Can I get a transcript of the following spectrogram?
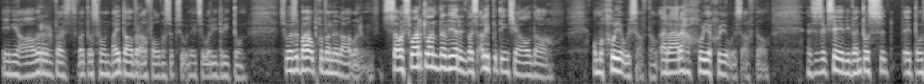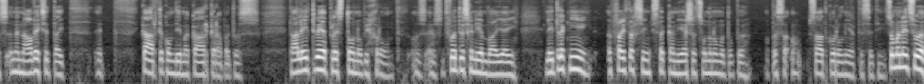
en die haver was wat ons van bythaver afval was ook so net so oor die 3 ton. So was dit baie opgewonde daaroor. Sou Swartland nou weer, dit was al die potensiaal daar om 'n goeie oes af te haal, 'n regtig goeie goeie oes af te haal. En soos ek sê, die wind ons het, het ons in 'n naweek se tyd het kaarte kom die mekaar krap het ons daar lê 2 plus ton op die grond. Ons ons het foto's geneem waar jy letterlik nie 'n 50 sent stuk kan neersit sonder om dit op 'n op 'n saadkorrel neer te sit nie. Sommige net so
